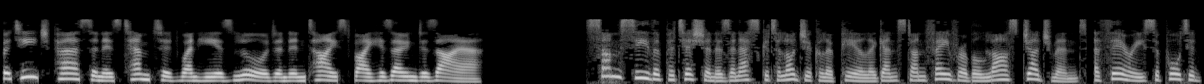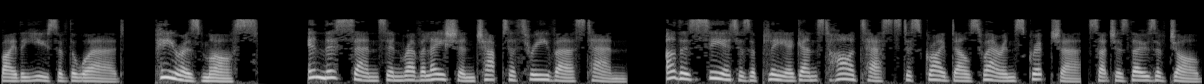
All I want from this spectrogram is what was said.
But each person is tempted when he is lured and enticed by his own desire. Some see the petition as an eschatological appeal against unfavorable last judgment, a theory supported by the use of the word peirasmos in this sense in Revelation chapter 3 verse 10. Others see it as a plea against hard tests described elsewhere in Scripture, such as those of Job.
